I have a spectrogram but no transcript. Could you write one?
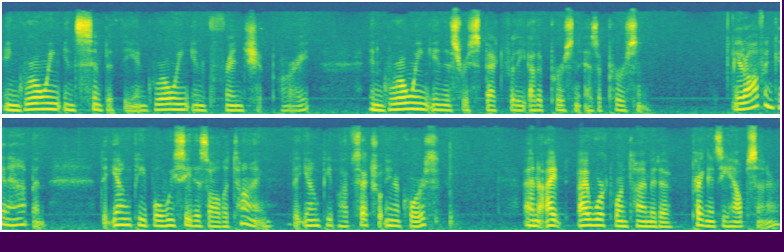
and growing in sympathy, and growing in friendship, all right? And growing in this respect for the other person as a person. It often can happen that young people, we see this all the time, that young people have sexual intercourse. And I, I worked one time at a pregnancy help center.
